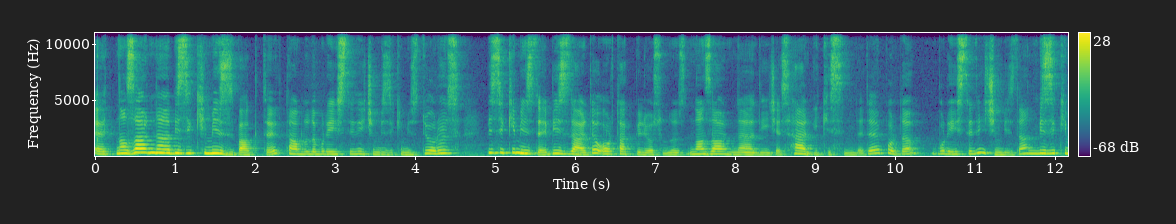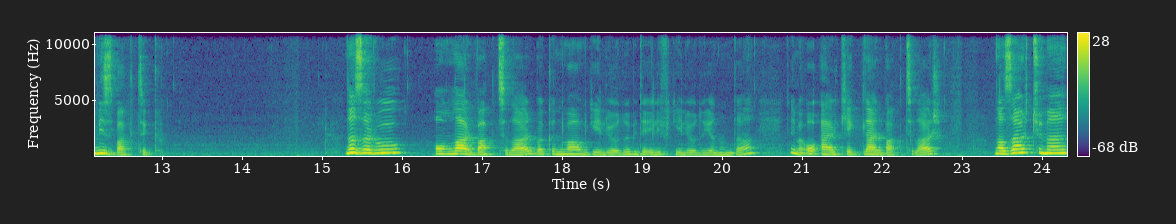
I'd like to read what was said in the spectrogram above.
Evet nazarna biz ikimiz baktık. Tabloda burayı istediği için biz ikimiz diyoruz. Biz ikimiz de bizler de ortak biliyorsunuz. Nazar ne diyeceğiz her ikisinde de. Burada burayı istediği için bizden biz ikimiz baktık. Nazaru onlar baktılar. Bakın vav geliyordu bir de elif geliyordu yanında. Değil mi? O erkekler baktılar. Nazar tüme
